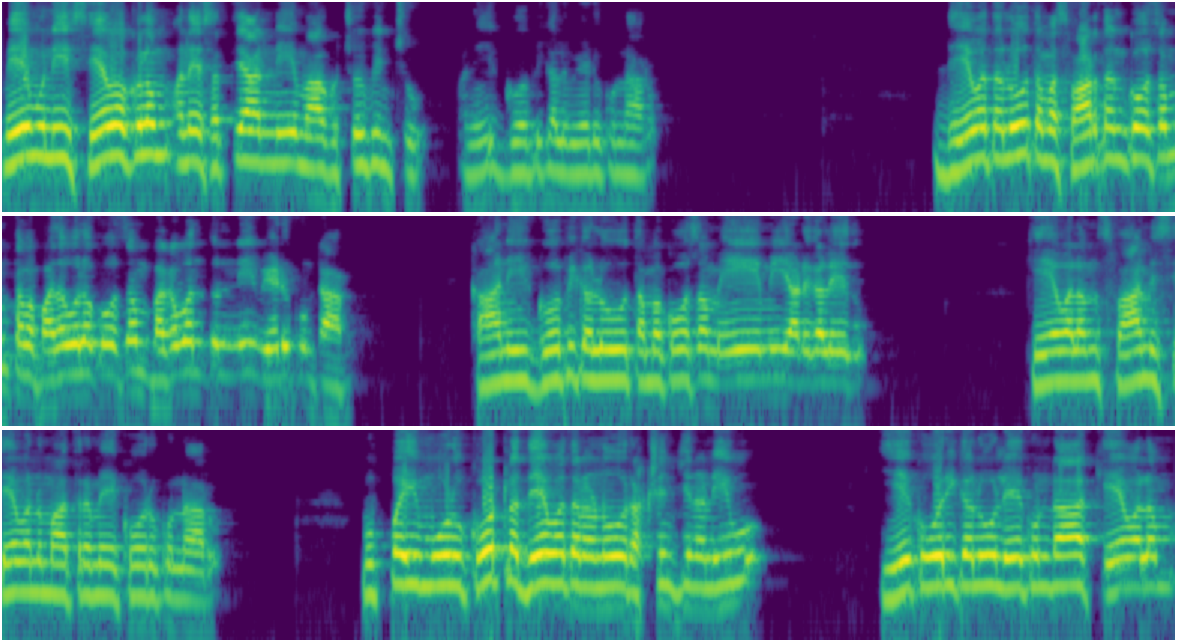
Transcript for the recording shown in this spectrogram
మేము నీ సేవకులం అనే సత్యాన్ని మాకు చూపించు అని గోపికలు వేడుకున్నారు. దేవతలు తమ స్వార్థం కోసం తమ పదవుల కోసం భగవంతుణ్ణి వేడుకుంటారు. కానీ గోపికలు తమ కోసం ఏమీ అడగలేదు. కేవలం స్వామి సేవను మాత్రమే కోరుకున్నారు. ముప్పై మూడు కోట్ల దేవతలను రక్షించిన నీవు ఏ కోరికలు లేకుండా కేవలం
